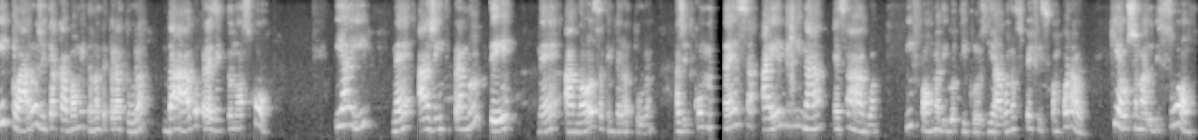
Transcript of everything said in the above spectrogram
E, claro, a gente acaba aumentando a temperatura da água presente no nosso corpo. E aí, né, a gente, para manter né, a nossa temperatura, a gente começa a eliminar essa água em forma de gotículas de água na superfície corporal, que é o chamado de suor.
